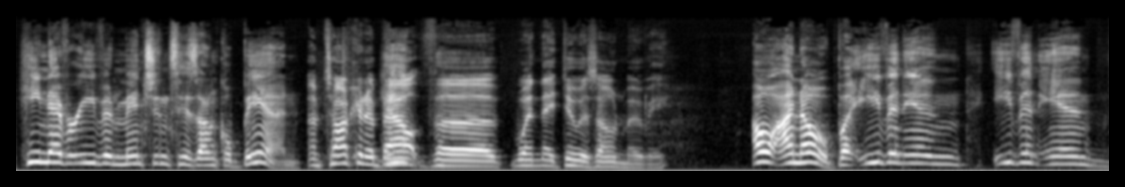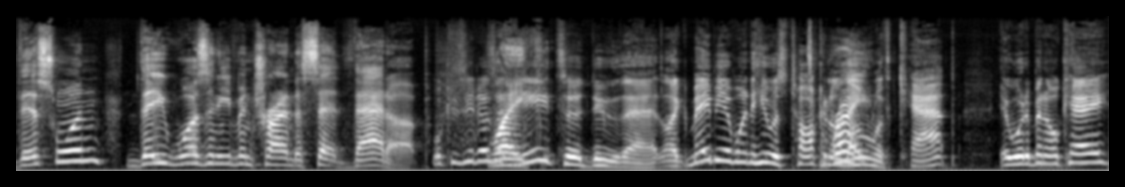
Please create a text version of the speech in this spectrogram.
he never even mentions his Uncle Ben. I'm talking about the when they do his own movie. Oh, I know, but even in even in this one, they wasn't even trying to set that up. Well, because he doesn't Like- need to do that. Like maybe when he was talking Right. alone with Cap, it would have been okay.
